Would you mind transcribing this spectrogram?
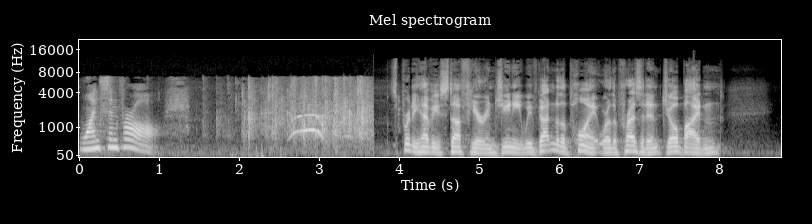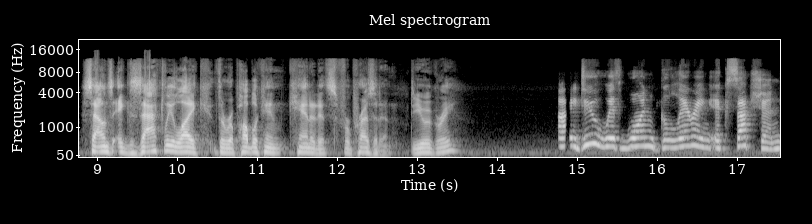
once and for all. It's pretty heavy stuff here. And Jeannie, we've gotten to the point where the president, Joe Biden, sounds exactly like the Republican candidates for president. Do you agree? I do, with one glaring exception,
